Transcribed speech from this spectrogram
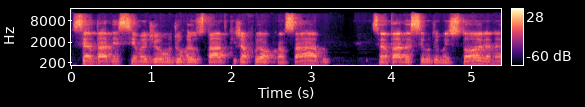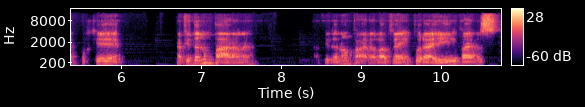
sentado em cima de um, de um resultado que já foi alcançado, sentado em cima de uma história, né? Porque a vida não para, né? A vida não para, ela vem por aí, vai nos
